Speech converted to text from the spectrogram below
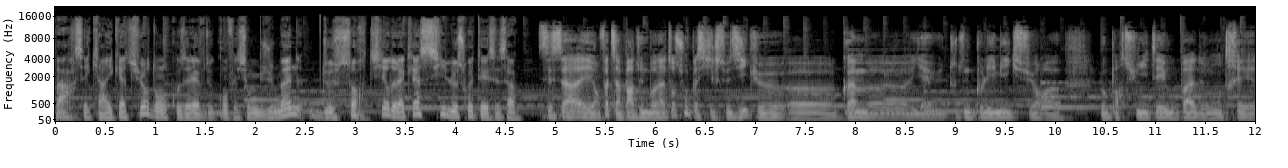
par ces caricatures, donc aux élèves de confession musulmane, de sortir de la classe s'ils le souhaitaient, c'est ça? C'est ça, et en fait ça part d'une bonne intention parce qu'il se dit que comme il y a eu toute une polémique sur l'opportunité ou pas de montrer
